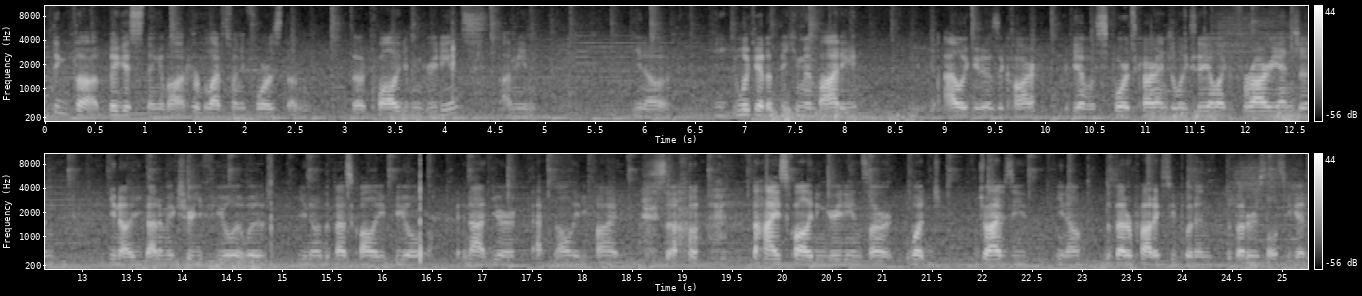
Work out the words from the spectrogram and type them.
think the biggest thing about Herbalife 24 is the, the quality of ingredients. I mean, you know, you look at the human body, I look at it as a car. If you have a sports car engine, like say you have like a Ferrari engine, you know, you gotta make sure you fuel it with, you know, the best quality fuel and not your ethanol 85. So the highest quality ingredients are what drives you you know, the better products you put in, the better results you get.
